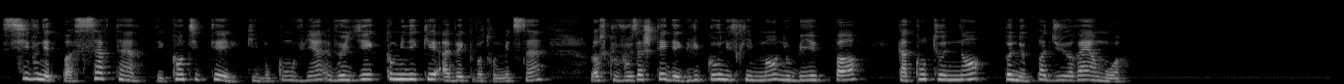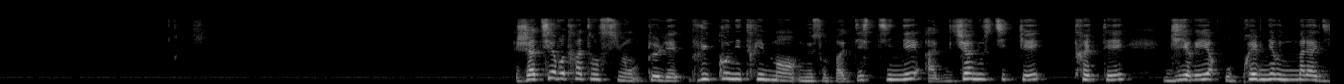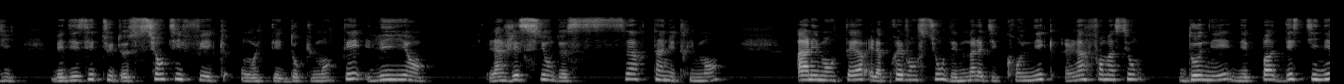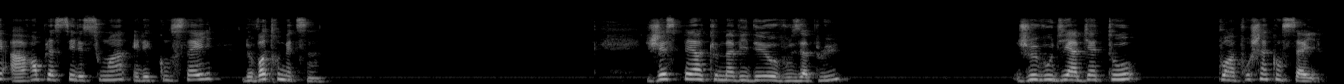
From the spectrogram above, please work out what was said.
Si vous n'êtes pas certain des quantités qui vous conviennent, veuillez communiquer avec votre médecin Lorsque vous achetez des gluconutriments, n'oubliez pas qu'un contenant peut ne pas durer un mois. J'attire votre attention que les gluconutriments ne sont pas destinés à diagnostiquer, traiter, guérir ou prévenir une maladie, mais des études scientifiques ont été documentées liant l'ingestion de certains nutriments alimentaire et la prévention des maladies chroniques, l'information donnée n'est pas destinée à remplacer les soins et les conseils de votre médecin. J'espère que ma vidéo vous a plu. Je vous dis à bientôt pour un prochain conseil.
